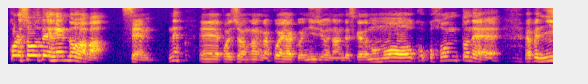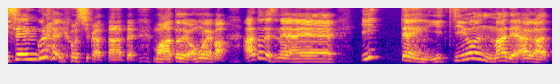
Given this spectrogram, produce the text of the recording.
これ想定変動幅1000ね、えー、ポジション間隔は約20なんですけども、もうここほんとね、やっぱり2000ぐらい欲しかったなって、もう後で思えば。あとですね、えー、1.14まで上がっ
